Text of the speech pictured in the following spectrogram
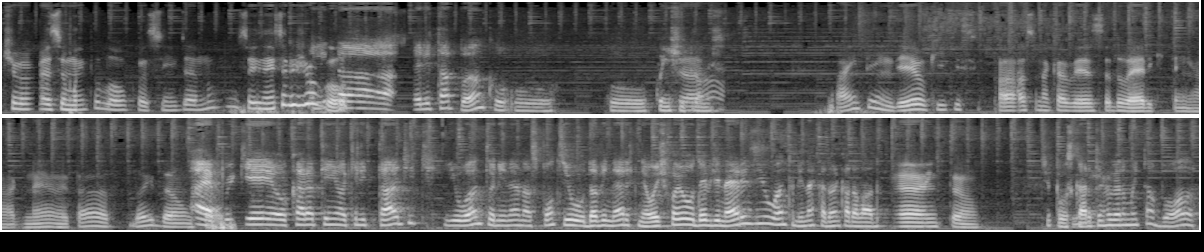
tivesse muito louco, assim. Não, não sei nem se ele jogou. Ele tá, ele tá banco, o, o Quincy então, Promes. Vai entender o que, que se passa na cabeça do Eric Hag, né? Ele tá doidão. Ah, é cara. é porque o cara tem aquele Tadic e o Anthony, né, nas pontas, e o David Neres, né? Hoje foi o David Neres e o Anthony, né? Cada um em cada lado. É, então. Tipo, os caras estão jogando muita bola.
